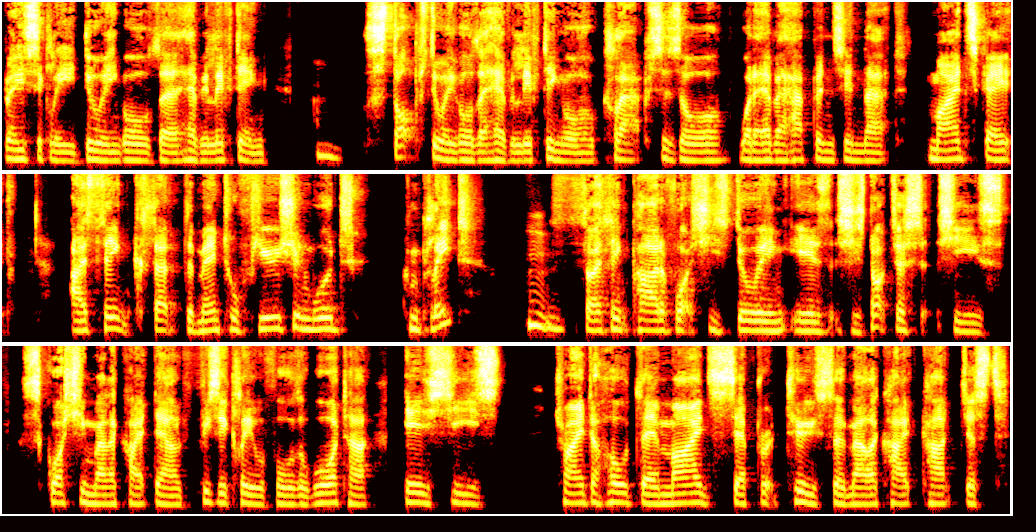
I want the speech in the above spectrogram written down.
basically doing all the heavy lifting, Mm. stops doing all the heavy lifting or collapses or whatever happens in that mindscape, I think that the mental fusion would complete. Hmm. So I think part of what she's doing is she's not just she's squashing Malachite down physically with all the water, is she's trying to hold their minds separate too, so Malachite can't just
